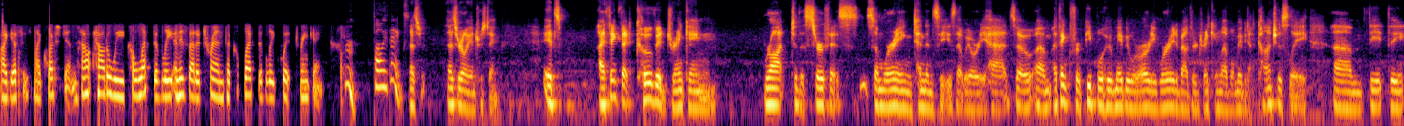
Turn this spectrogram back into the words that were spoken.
I guess is my question. How how do we collectively, and is that a trend to collectively quit drinking? Hmm. Polly, thanks. That's that's really interesting. It's I think that COVID drinking brought to the surface some worrying tendencies that we already had. So um, I think for people who maybe were already worried about their drinking level, maybe not consciously, um, the the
